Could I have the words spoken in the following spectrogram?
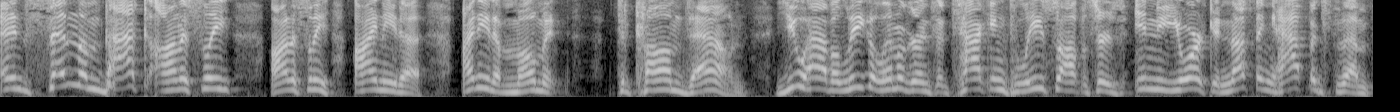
and send them back. Honestly, honestly, I need a I need a moment to calm down. You have illegal immigrants attacking police officers in New York and nothing happens to them.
